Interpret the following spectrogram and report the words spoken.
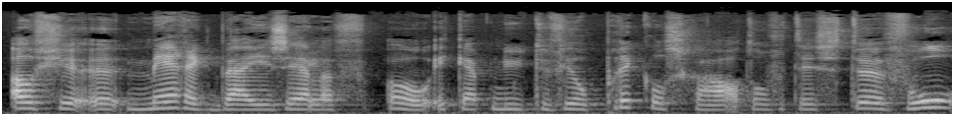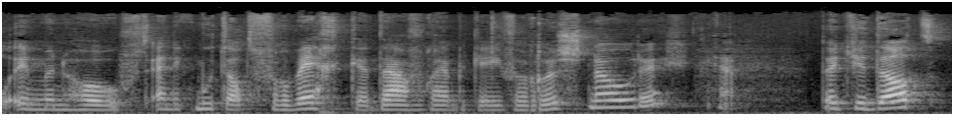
als je uh, merkt bij jezelf, oh, ik heb nu te veel prikkels gehad of het is te vol in mijn hoofd en ik moet dat verwerken, daarvoor heb ik even rust nodig, ja. dat je dat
